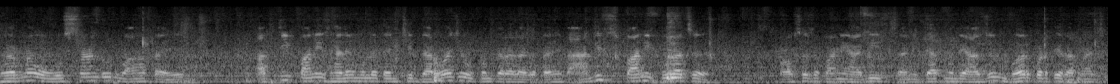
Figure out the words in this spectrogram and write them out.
धरणं ओसांडून वाहत आहेत. अति पाणी झाल्यामुळं त्यांचे दरवाजे ओपन करायला लागत आहेत. आधीच पाणी पुराचं पावसाचं पाणी आधीच आणि त्यातमध्ये अजून भर पडते धरणाची.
